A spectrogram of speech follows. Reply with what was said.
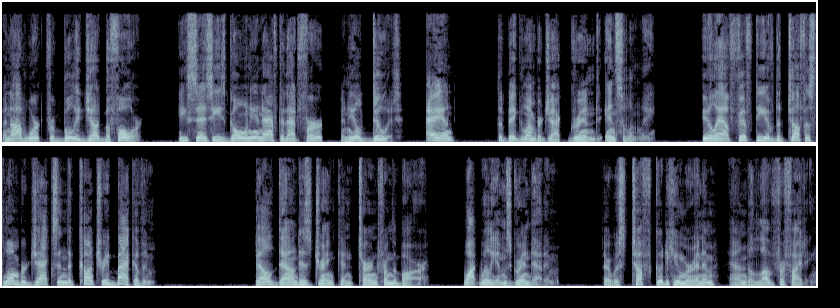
and I've worked for Bully Jud before. He says he's going in after that fir, and he'll do it. And the big lumberjack grinned insolently. He'll have fifty of the toughest lumberjacks in the country back of him. Bell downed his drink and turned from the bar. Watt Williams grinned at him. There was tough good humor in him and a love for fighting.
